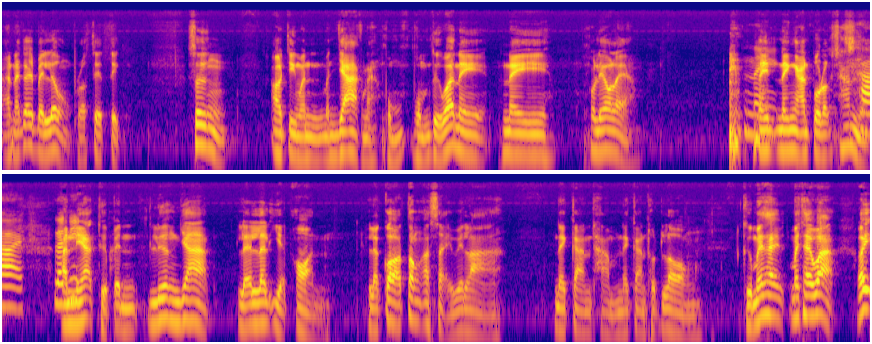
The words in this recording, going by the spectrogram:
อันนั้นก็จะเป็นเรื่องของ prosthetic ซึ่งเอาจริงมันมันยากนะผมผมถือว่าในใน เขาเรียกว่าอะไรอะในในงานโปรดักชันเนี่ยใช่แล้วอันนี่เนี้ยถือเป็นเรื่องยากและละเอียดอ่อน แล้วก็ต้องอาศัยเวลาในการทำในการทดลอง คือไม่ใช่ไม่ใช่ว่าเฮ้ย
